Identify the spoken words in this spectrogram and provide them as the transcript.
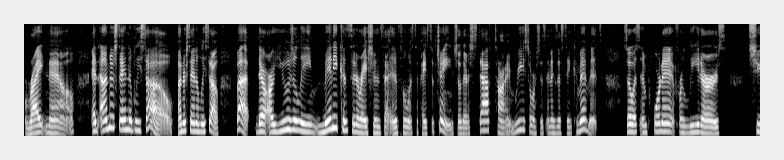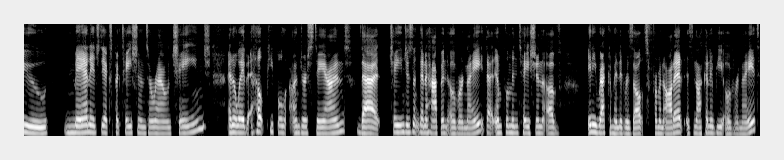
right now, and understandably so. Understandably so. But there are usually many considerations that influence the pace of change. So there's staff time, resources, and existing commitments. So it's important for leaders to manage the expectations around change in a way that help people understand that change isn't going to happen overnight, that implementation of any recommended results from an audit is not going to be overnight,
